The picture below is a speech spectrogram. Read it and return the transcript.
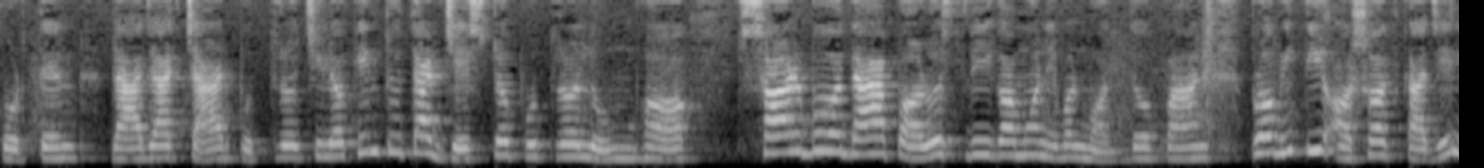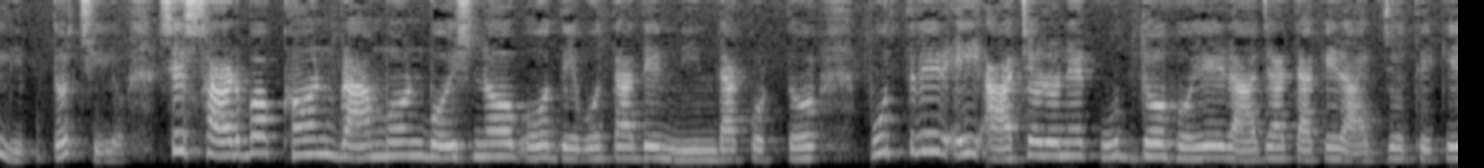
করতেন। রাজার চার পুত্র ছিল, কিন্তু তার জ্যেষ্ঠ পুত্র লুম্ভক সর্বদা পরস্ত্রীগমন এবং মদ্যপান প্রভৃতি অসৎ কাজে লিপ্ত ছিল। সে সর্বক্ষণ ব্রাহ্মণ, বৈষ্ণব ও দেবতাদের নিন্দা করত। পুত্রের এই আচরণে ক্রুদ্ধ হয়ে রাজা তাকে রাজ্য থেকে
